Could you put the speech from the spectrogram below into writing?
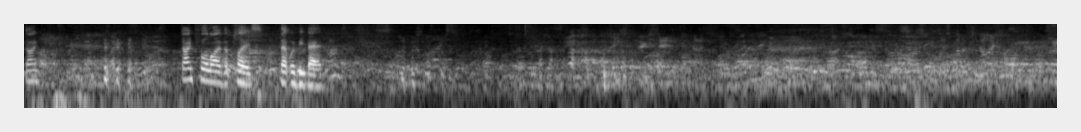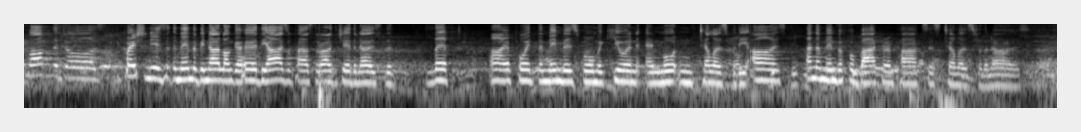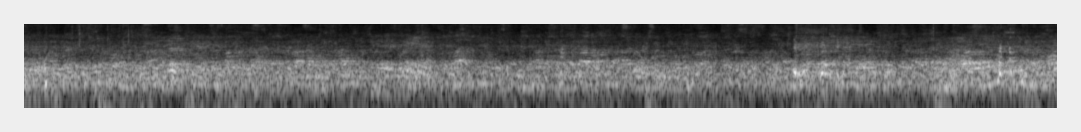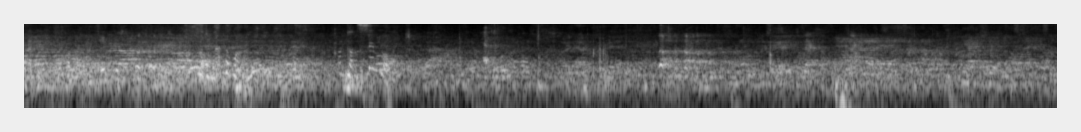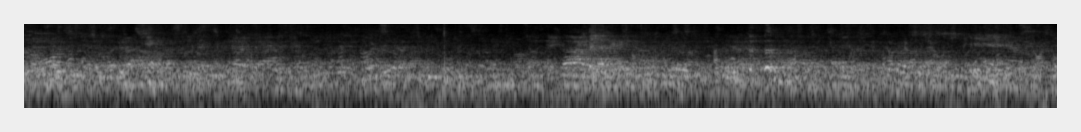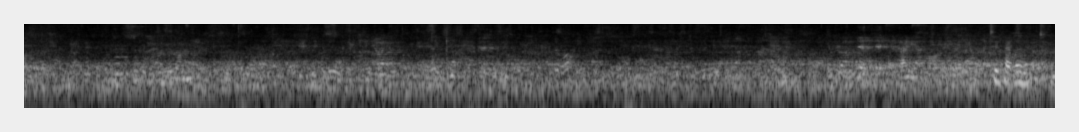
Don't, don't fall over, please. That would be bad. Lock the doors. The question is that the member be no longer heard. The ayes will pass the right of the chair, the noes, the left. I appoint the members for McEwen and Moreton tellers for the ayes, and the member for Barker and Parkes as tellers for the noes. 2000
